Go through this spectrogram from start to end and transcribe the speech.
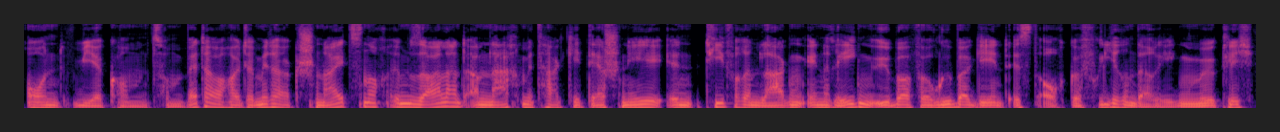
Und wir kommen zum Wetter. Heute Mittag schneit's noch im Saarland. Am Nachmittag geht der Schnee in tieferen Lagen in Regen über. Vorübergehend ist auch gefrierender Regen möglich.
